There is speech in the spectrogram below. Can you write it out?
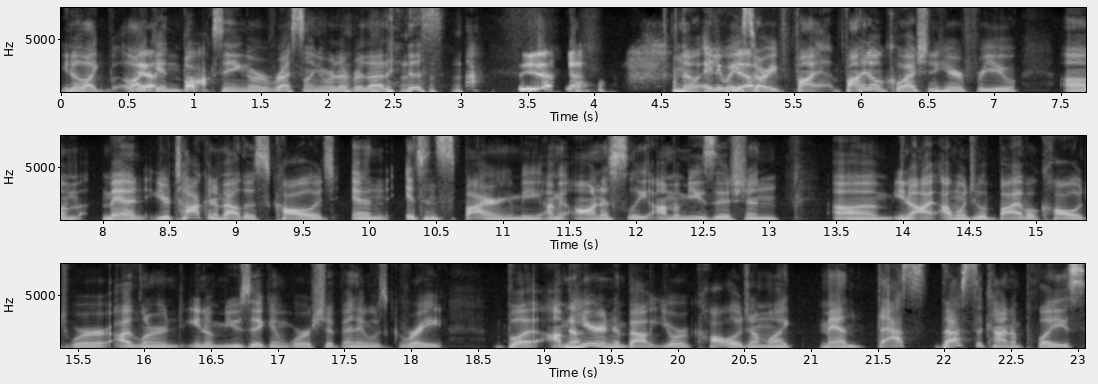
You know, like like Yeah. in boxing or wrestling or whatever that is. Yeah, no, anyway, Yeah. sorry. Fi- final question here for you. Um, man, you're talking about this college, and it's inspiring me. I mean, honestly, I'm a musician. Um, you know, I, I went to a Bible college where I learned, you know, music and worship, and it was great. But I'm Yeah. hearing about your college. I'm like, man, that's that's the kind of place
